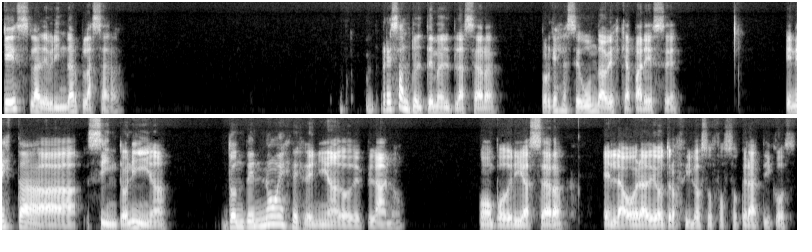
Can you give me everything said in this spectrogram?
que es la de brindar placer. Resalto el tema del placer porque es la segunda vez que aparece en esta sintonía donde no es desdeñado de plano, como podría ser en la obra de otros filósofos socráticos,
